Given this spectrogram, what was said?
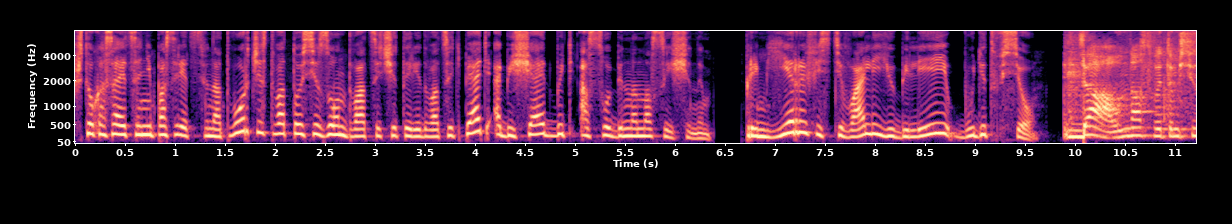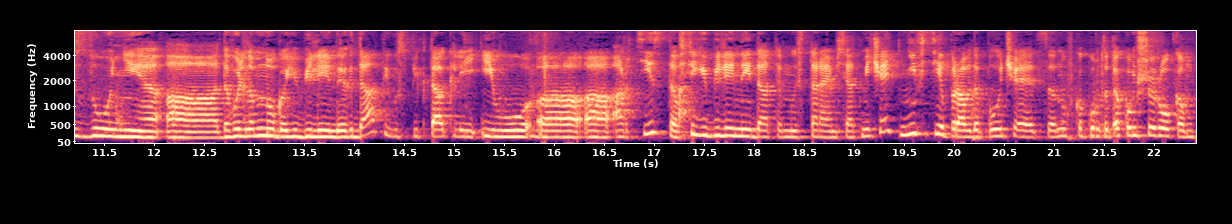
Что касается непосредственно творчества, то сезон 24-25 обещает быть особенно насыщенным. Премьеры, фестивали, юбилеи – будет все. Да, у нас в этом сезоне э, довольно много юбилейных дат и у спектаклей, и у э, э, артистов. Все юбилейные даты мы стараемся отмечать. Не все, правда, получается ну, в каком-то таком широком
